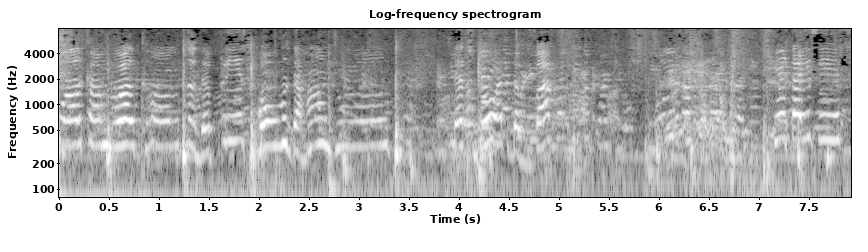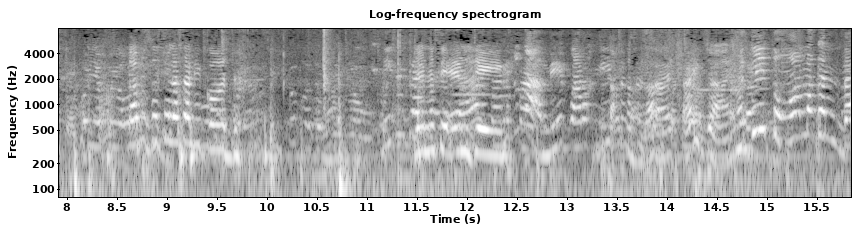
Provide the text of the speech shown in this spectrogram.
Welcome, welcome to the please hold the handle. Let's go at the back. Here tayo sis. Tapos doon sila sa likod. Yan na si MJ. Marami, parang dito sa slide. Ay, dyan. Ah, dito nga, maganda.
